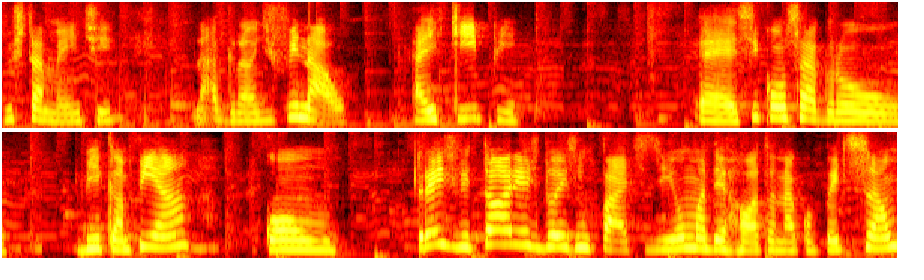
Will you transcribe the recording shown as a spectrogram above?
justamente na grande final. A equipe é, se consagrou bicampeã com três vitórias, dois empates e uma derrota na competição.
